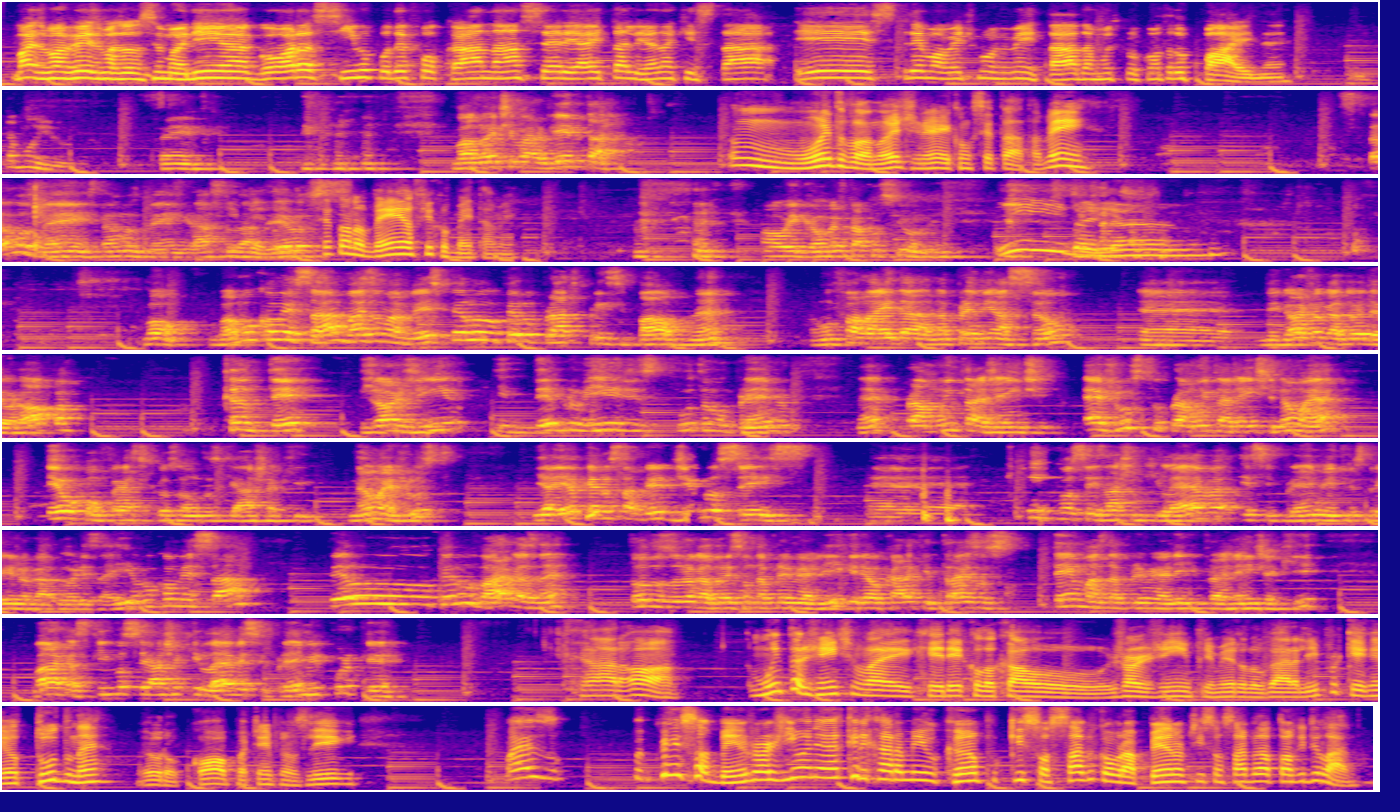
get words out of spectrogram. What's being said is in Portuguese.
Mais uma vez, mais uma semaninha. Agora sim vou poder focar na Série A italiana que está extremamente movimentada, muito por conta do pai, né? E tamo junto. Sempre. boa noite, Bargueta. Muito boa noite, né? Como você tá? Tá bem? Estamos bem, estamos bem, graças a. Deus. Você estando bem, eu fico bem também. Ó, o Igão vai ficar com ciúme. Ih, doidão. Bom, vamos começar mais uma vez pelo, pelo prato principal, né? Vamos falar aí da, da premiação é, melhor jogador da Europa. Kanté, Jorginho e De Bruyne disputam o prêmio. Né? Para muita gente é justo, para muita gente não é. Eu confesso que eu sou um dos que acha que não é justo. E aí eu quero saber de vocês. É, quem vocês acham que leva esse prêmio entre os três jogadores aí? Eu vou começar pelo, pelo Vargas, né? Todos os jogadores são da Premier League, ele é o cara que traz os temas da Premier League pra gente aqui. Vargas, quem você acha que leva esse prêmio e por quê? Cara, ó, muita gente vai querer colocar o Jorginho em primeiro lugar ali, porque ganhou tudo, né? Eurocopa, Champions League. Mas pensa bem, o Jorginho é aquele cara meio campo que só sabe cobrar pênalti e só sabe dar toque de lado.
